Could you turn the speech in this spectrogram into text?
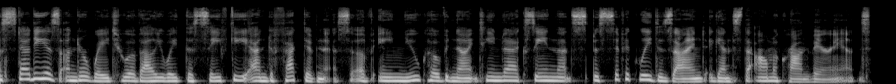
A study is underway to evaluate the safety and effectiveness of a new COVID 19 vaccine that's specifically designed against the Omicron variant.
